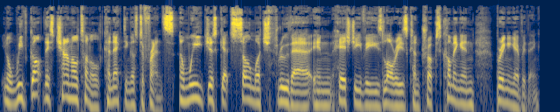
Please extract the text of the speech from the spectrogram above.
you know we've got this Channel Tunnel connecting us to France, and we just get so much through there in HGVs, lorries, can trucks coming in, bringing everything.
